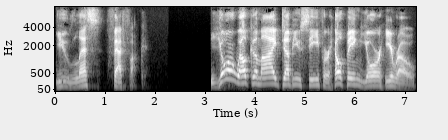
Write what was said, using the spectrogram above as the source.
you less fat fuck. You're welcome, IWC, for helping your hero.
